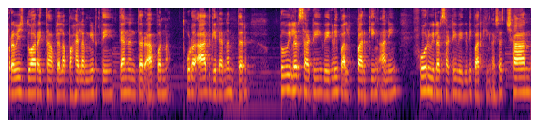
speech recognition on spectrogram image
प्रवेशद्वार इथं आपल्याला पाहायला मिळते. त्यानंतर आपण थोडं आत गेल्यानंतर टू व्हीलरसाठी वेगळी पाल पार्किंग आणि फोर व्हीलरसाठी वेगळी पार्किंग अशा छान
